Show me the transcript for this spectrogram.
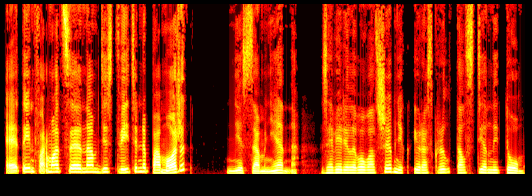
эта информация нам действительно поможет?» «Несомненно», — заверил его волшебник и раскрыл толстенный том.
